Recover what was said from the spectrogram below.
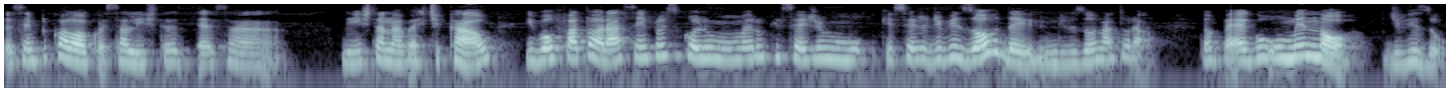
eu sempre coloco essa lista, essa lista na vertical e vou fatorar, sempre eu escolho um número que seja, que seja divisor dele, um divisor natural. Então, eu pego o menor divisor.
